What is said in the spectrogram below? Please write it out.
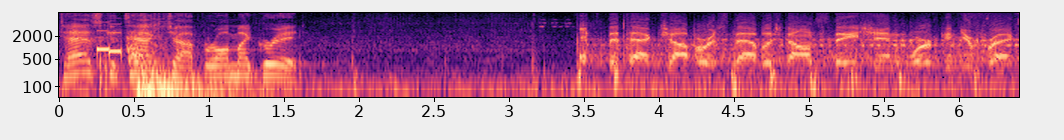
Task attack chopper on my grid. Attack chopper established on station. Working your frag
